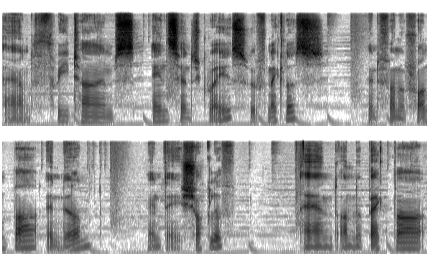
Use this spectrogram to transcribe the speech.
and 3 times Ancient Grace with necklace, Inferno front bar, a Nirn and a Shockglyph. And on the back bar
